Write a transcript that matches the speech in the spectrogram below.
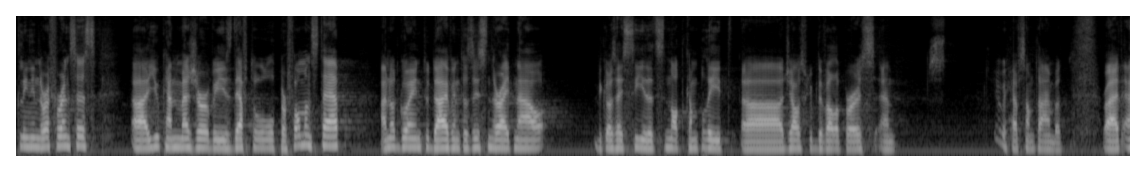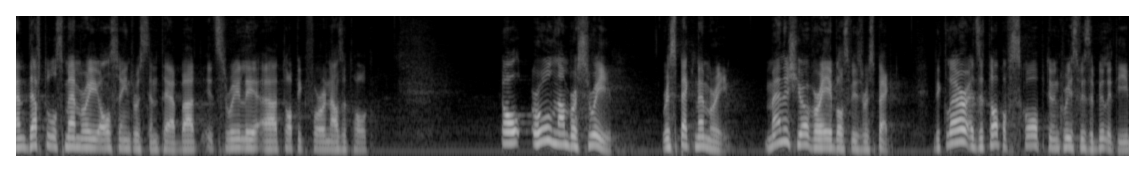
cleaning references, uh, you can measure with DevTool performance tab. I'm not going to dive into this right now because I see that's not complete uh, JavaScript developers and we have some time, but right. And DevTools memory also interesting tab, but it's really a topic for another talk. So rule number three, respect memory. Manage your variables with respect. Declare at the top of scope to increase visibility,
